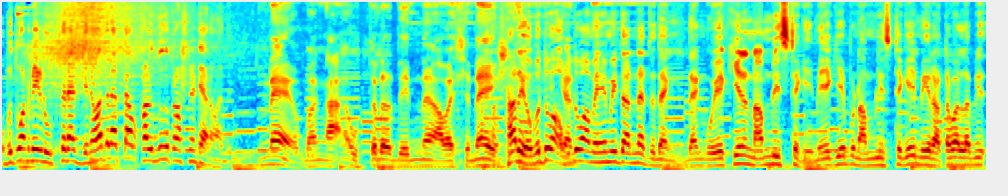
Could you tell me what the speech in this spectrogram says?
ඔබතුමාට මේකට උත්තරයක් දෙනවද නැත්නම් කලදුව ප්‍රශ්නට යනවද? නෑ මං උත්තර දෙන්න අවශ්‍ය නෑ හරි ඔබතුමා ඔබතුමා මෙහෙම හිතන්න ඇත දැන් දැන් ඔය කියන නම් ලිස්ට් එකේ මේ කියපු නම් ලිස්ට් එකේ මේ රටවල් අපි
